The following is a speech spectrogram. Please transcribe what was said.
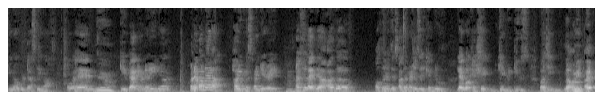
you know, we're dusting off our hand, Yeah. give back. You know, you know, pandai-pandai lah. How you gonna spend it, right? Mm-hmm. I feel like there are other alternatives, other measures that you can do. Like what Cash said, you can reduce budget in. No, I mean, I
